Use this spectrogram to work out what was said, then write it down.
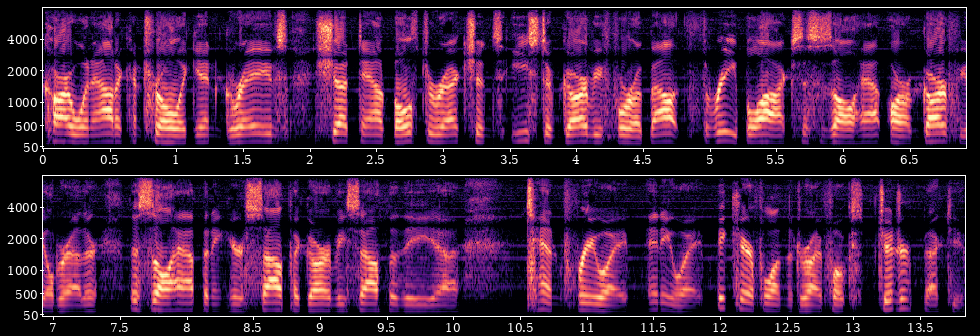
Car went out of control again. Graves shut down both directions east of Garvey for about three blocks. This is all hap- or Garfield rather. This is all happening here south of Garvey, south of the uh, 10 freeway. Anyway, be careful on the drive, folks. Ginger, back to you.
